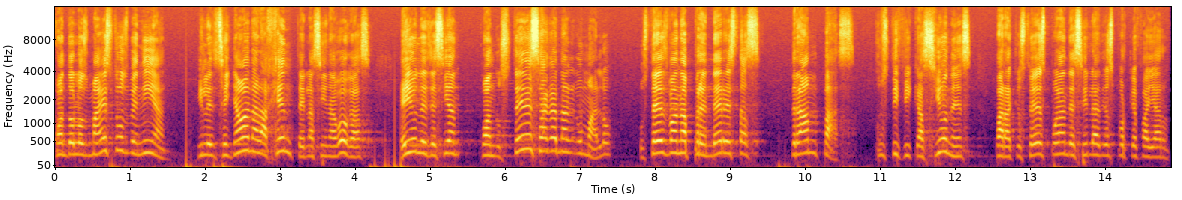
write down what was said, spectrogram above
cuando los maestros venían y le enseñaban a la gente en las sinagogas, ellos les decían, cuando ustedes hagan algo malo, ustedes van a aprender estas trampas, justificaciones para que ustedes puedan decirle a Dios por qué fallaron.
